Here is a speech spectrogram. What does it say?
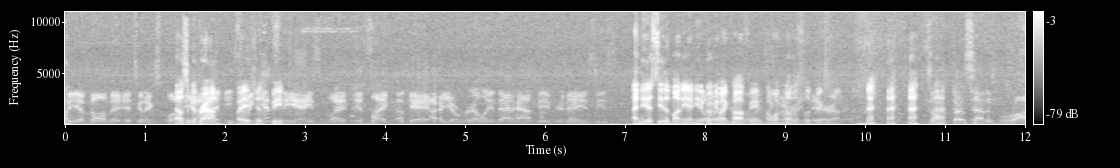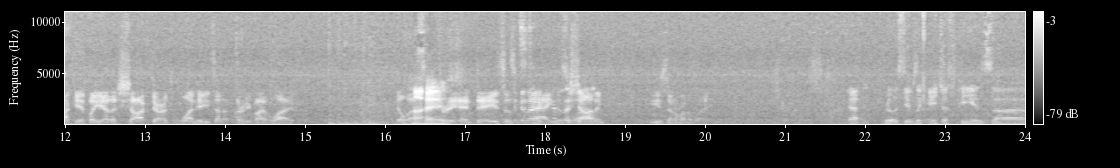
gonna be a bomb. It's gonna explode. That was a good Yeah, round he- by so he HSP. Gets the ace, but it's like, okay, are you really that happy if your days? He's I need to see the money. I need to go get my coffee. I want to know this is a big round. Zolf does have his rocket, but yeah, the shock darts one hit. He's at a 35 life. Kill that Nice. sentry, and Daze is gonna tagged get the as shot, well. and he's gonna run away. Yeah, it really seems like HSP is uh,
